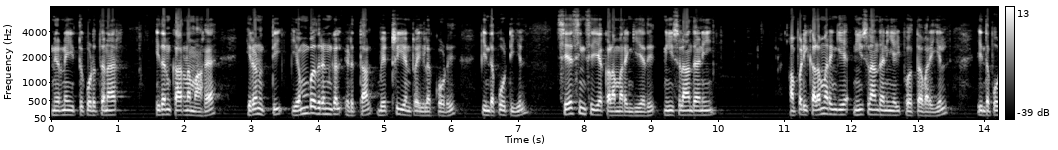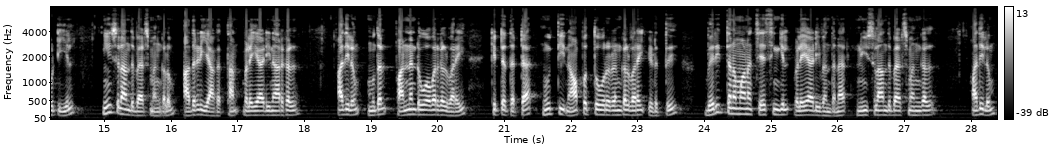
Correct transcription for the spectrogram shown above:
நிர்ணயித்து கொடுத்தனர். இதன் காரணமாக இருநூற்றி எண்பது ரன்கள் எடுத்தால் வெற்றி என்ற இலக்கோடு இந்த போட்டியில் சேசிங் செய்ய களமிறங்கியது நியூசிலாந்து அணி. அப்படி களமிறங்கிய நியூசிலாந்து அணியை பொறுத்தவரையில் இந்த போட்டியில் நியூசிலாந்து பேட்ஸ்மேன்களும் அதிரடியாகத்தான் விளையாடினார்கள். அதிலும் முதல் பன்னெண்டு ஓவர்கள் வரை கிட்டத்தட்ட நூற்றி நாற்பத்தோரு ரன்கள் வரை எடுத்து வெறித்தனமான சேசிங்கில் விளையாடி வந்தனர் நியூசிலாந்து பேட்ஸ்மேன்கள். அதிலும்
